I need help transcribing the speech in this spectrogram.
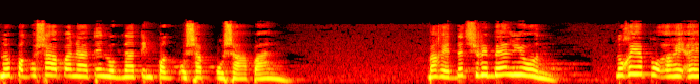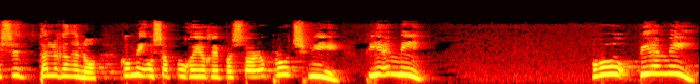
no, pag-usapan natin, huwag nating pag-usap-usapan. Bakit? That's rebellion. No, kaya po, I, I talagang ano, kung may usap po kayo kay pastor, approach me. PM me. Oh, PM me.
